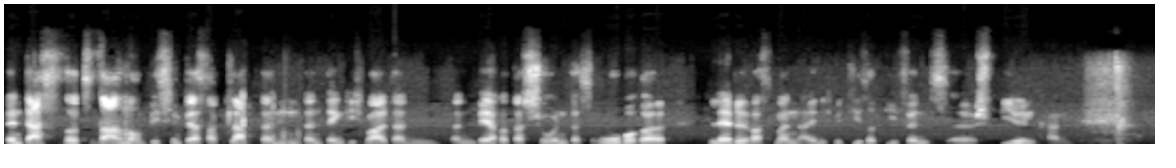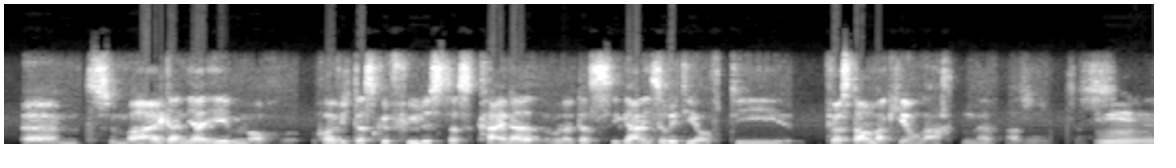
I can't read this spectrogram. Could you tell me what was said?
Wenn das sozusagen noch ein bisschen besser klappt, dann, dann denke ich mal, dann, dann wäre das schon das obere Level, was man eigentlich mit dieser Defense äh, spielen kann. Ähm, zumal dann ja eben auch häufig das Gefühl ist, dass keiner oder dass sie gar nicht so richtig auf die First Down Markierung achten. Ne? Also das, mm.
